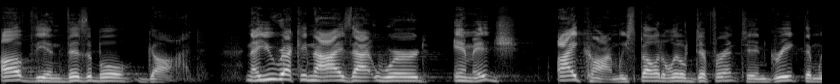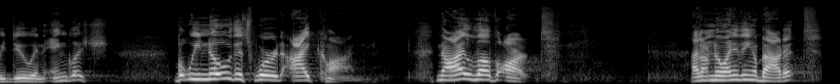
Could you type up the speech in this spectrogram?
of the invisible God. Now, you recognize that word image, icon. We spell it a little different in Greek than we do in English, but we know this word icon. Now, I love art. I don't know anything about it,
